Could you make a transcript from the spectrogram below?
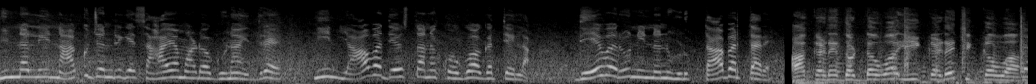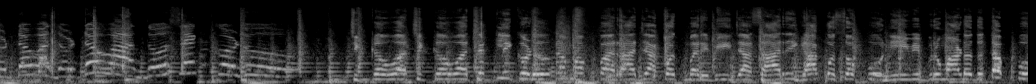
ನಿನ್ನಲ್ಲಿ ನಾಲ್ಕು ಜನರಿಗೆ ಸಹಾಯ ಮಾಡೋ ಗುಣ ಇದ್ರೆ ನೀನ್ ಯಾವ ದೇವಸ್ಥಾನಕ್ಕೆ ಹೋಗೋ ಅಗತ್ಯ ಇಲ್ಲ. ದೇವರು ನಿನ್ನನ್ನು ಹುಡುಕ್ತಾ ಬರ್ತಾರೆ. ಆ ಕಡೆ ದೊಡ್ಡವ್ವ ಈ ಕಡೆ ಚಿಕ್ಕವ್ವ. ದೊಡ್ಡವ್ವ ಕೊಡು ಚಿಕ್ಕವ್ವ ಚಿಕ್ಕವ್ವ ಚಕ್ಲಿ ಕೊಡು. ನಮ್ಮಪ್ಪ ರಾಜ ಕೊತ್ಮರಿ ಬೀಜ ಸಾರಿಗೆ ಹಾಕೋ ಸೊಪ್ಪು ನೀವಿಬ್ರು ಮಾಡೋದು ತಪ್ಪು.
